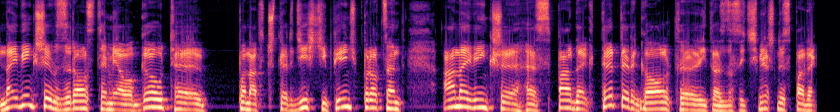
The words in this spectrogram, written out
Największy wzrost miało Goat ponad 45%, a największy spadek Tether Gold i to jest dosyć śmieszny spadek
